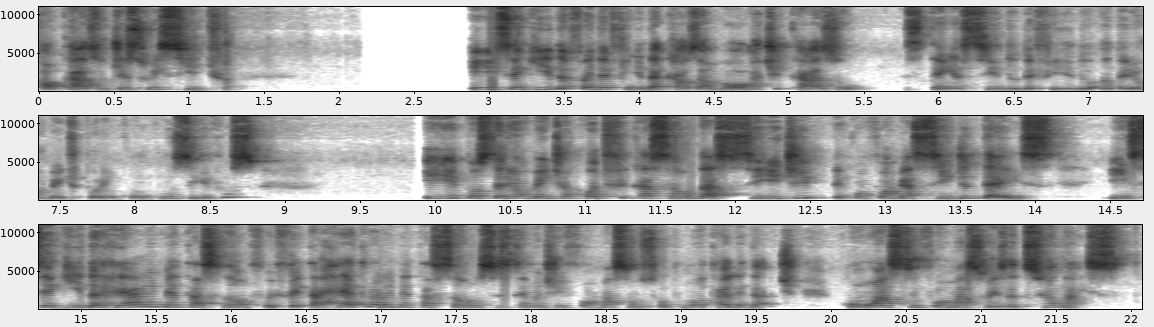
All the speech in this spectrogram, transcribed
ao caso de suicídio. Em seguida, foi definida a causa-morte, caso tenha sido definido anteriormente por inconclusivos, e, posteriormente, a codificação da CID, conforme a CID 10. E, em seguida, realimentação, foi feita a retroalimentação no sistema de informação sobre mortalidade, com as informações adicionais.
